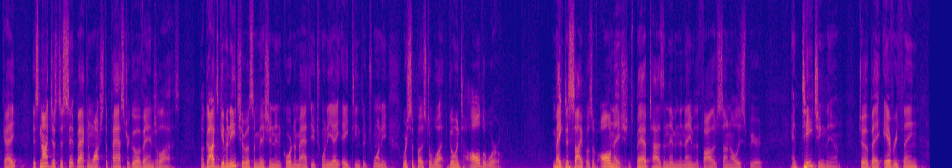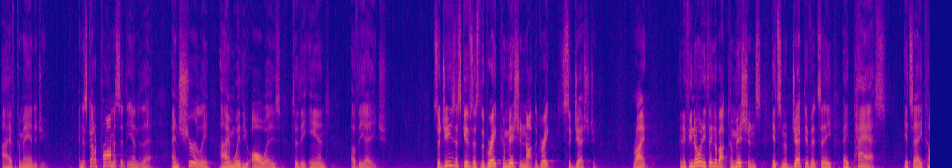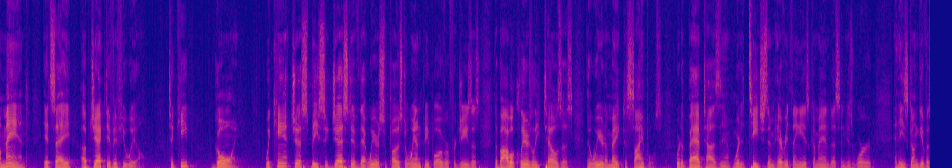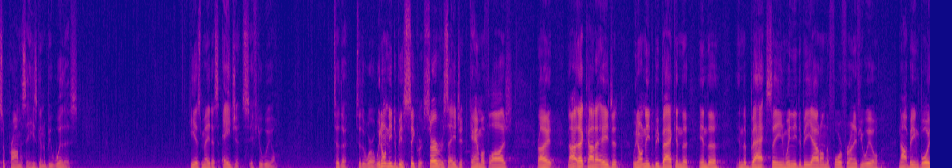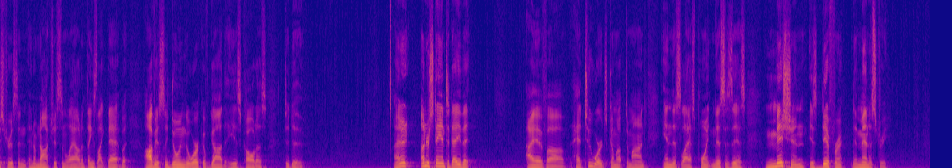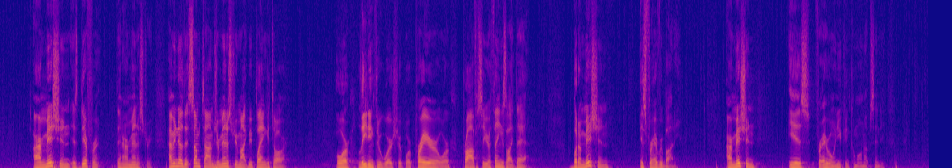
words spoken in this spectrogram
okay? It's not just to sit back and watch the pastor go evangelize. Now, God's given each of us a mission, and according to Matthew 28 18 through 20, we're supposed to what? Go into all the world, make disciples of all nations, baptizing them in the name of the Father, Son, and Holy Spirit, and teaching them to obey everything I have commanded you. And it's got a promise at the end of that. And surely I am with you always to the end of the age. So Jesus gives us the Great Commission, not the Great Suggestion, right? And if you know anything about commissions, it's an objective, it's a, a pass, it's a command, it's a objective, if you will, to keep going. We can't just be suggestive that we are supposed to win people over for Jesus. The Bible clearly tells us that we are to make disciples. We're to baptize them. We're to teach them everything He has commanded us in His Word and He's going to give us a promise that He's going to be with us. He has made us agents, if you will, to the, to the world. We don't need to be a Secret Service agent, camouflage, right? Not that kind of agent. We don't need to be back in the, in the, in the back scene. We need to be out on the forefront, if you will, not being boisterous and, and obnoxious and loud and things like that, but obviously doing the work of God that He has called us to do. I understand today that I have uh, had two words come up to mind in this last point, and this is this mission is different than ministry. Our mission is different than our ministry. How many know that sometimes your ministry might be playing guitar or leading through worship or prayer or prophecy or things like that? But a mission is for everybody. Our mission is for everyone. You can come on up, Cindy.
